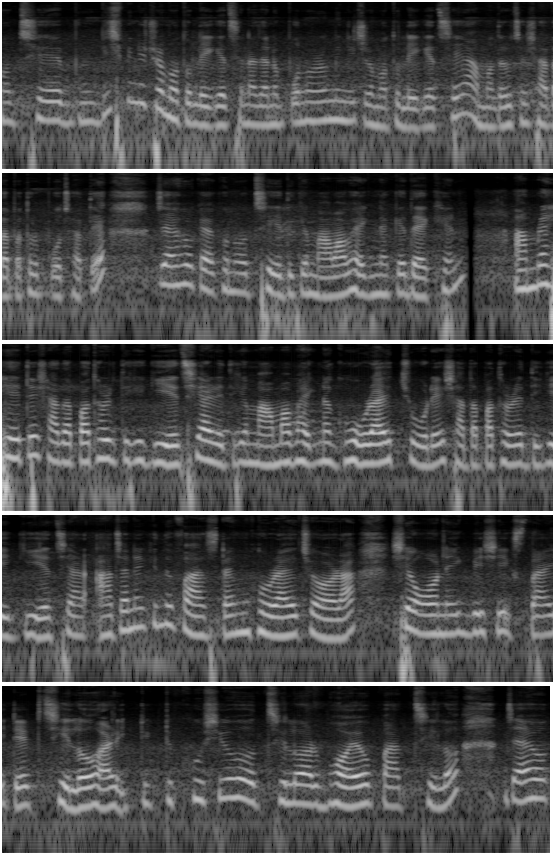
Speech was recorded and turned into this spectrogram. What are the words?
হচ্ছে বিশ মিনিটের মতো লেগেছে না যেন পনেরো মিনিটের মতো লেগেছে আমাদের হচ্ছে সাদা পাথর পৌঁছাতে। যাই হোক, এখন হচ্ছে এদিকে মামা ভাইগনাকে দেখেন। আমরা হেঁটে সাদা পাথরের দিকে গিয়েছি আর এদিকে মামা ভাইগনা ঘোড়ায় চড়ে সাদা পাথরের দিকে গিয়েছে। আর আজানের কিন্তু ফার্স্ট টাইম ঘোড়ায় চড়া। সে অনেক বেশি এক্সাইটেড ছিল আর একটু একটু খুশিও হচ্ছিল আর ভয়ও পাচ্ছিল। যাই হোক,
